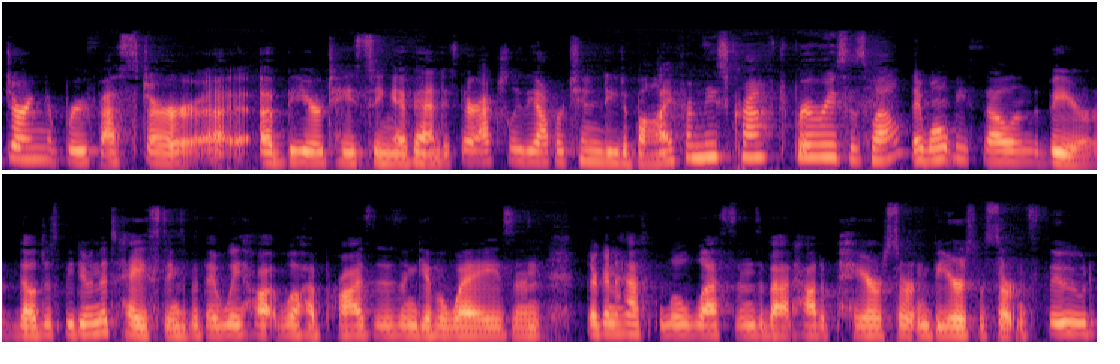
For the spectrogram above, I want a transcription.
During a Brewfest or a, a beer tasting event, is there actually the opportunity to buy from these craft breweries as well? they won't be selling the beer. They'll just be doing the tastings, but they we ha- will have prizes and giveaways, and they're going to have little lessons about how to pair certain beers with certain food.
